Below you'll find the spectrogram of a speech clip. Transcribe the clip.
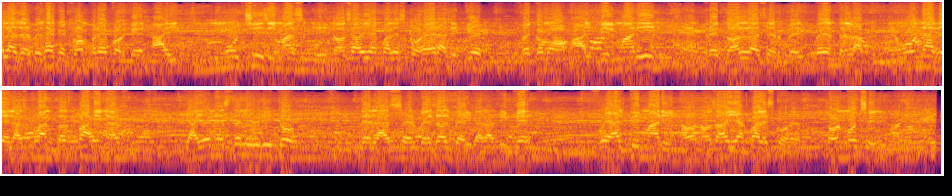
Fue la cerveza que compré porque hay muchísimas y no sabía cuál escoger, así que fue como al Marín entre todas las cervezas, pues, entre la, una de las cuantas páginas que hay en este librito de las cervezas belgas, así que fue al Marín, no, no sabía cuál escoger, son muchísimas.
